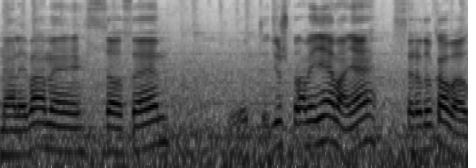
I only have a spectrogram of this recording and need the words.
Nalewamy sosem. Już prawie nie ma, nie? Zredukował.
